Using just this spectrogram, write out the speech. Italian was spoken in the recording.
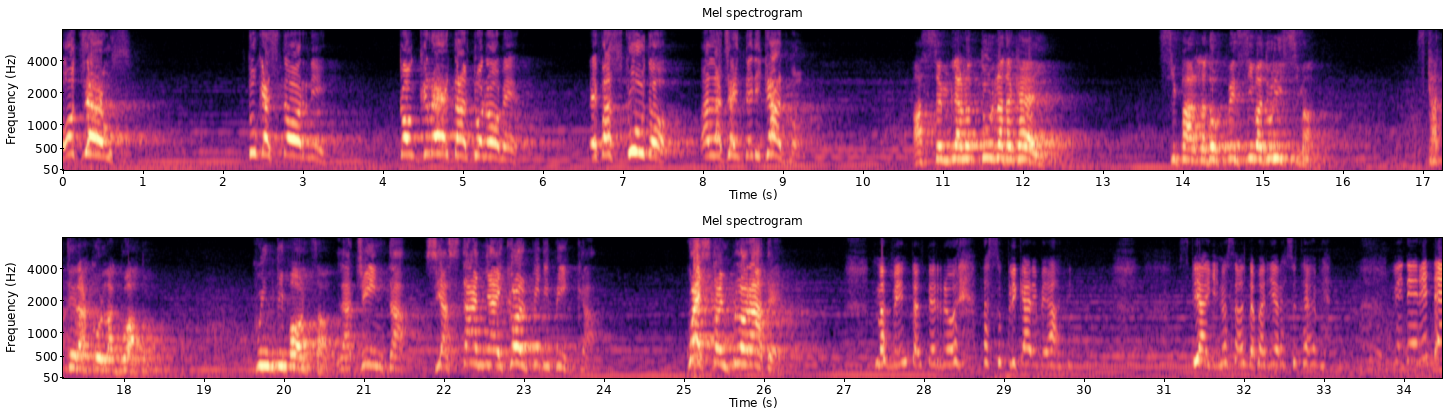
O Zeus! Tu che storni, concreta il tuo nome e fa scudo alla gente di Cadmo! Assemblea notturna d'Achei! Si parla d'offensiva durissima! Scatterà con l'agguato! Quindi forza! La cinta si astagna ai colpi di picca! Questo implorate! Ma venta il terrore a supplicare beati. Spieghino salda barriera su Tebe. Vedere Tebe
